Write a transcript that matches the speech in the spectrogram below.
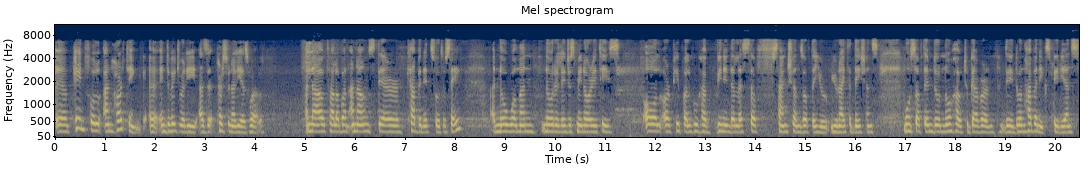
uh, painful and hurting uh, individually as a, personally as well. And now Taliban announced their cabinet, so to say, uh, no woman, no religious minorities. All are people who have been in the list of sanctions of the U- United Nations. Most of them don't know how to govern. They don't have any experience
